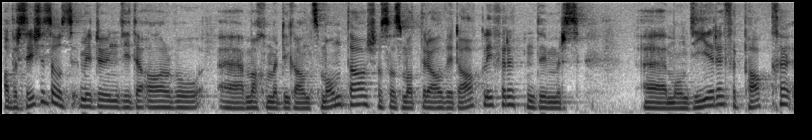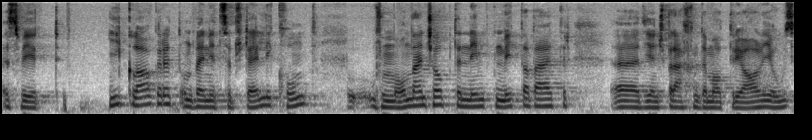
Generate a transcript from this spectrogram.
Aber es ist so, wir tun in der Arvo äh, machen wir die ganze Montage, also das Material wird angeliefert, dann tun wir es äh, montieren, verpacken, es wird eingelagert und wenn jetzt eine Bestellung kommt auf dem Online-Shop, dann nimmt ein Mitarbeiter äh, die entsprechenden Materialien raus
